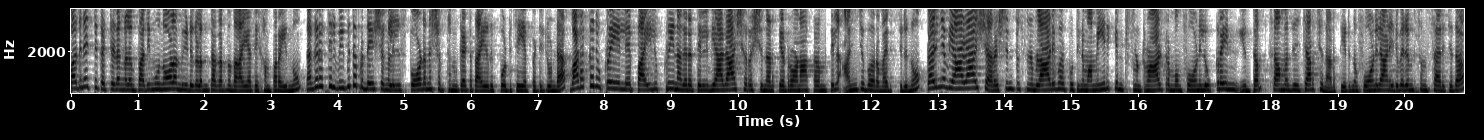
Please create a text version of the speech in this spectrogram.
പതിനെട്ട് കെട്ടിടങ്ങളും പതിമൂന്നോളം വീടുകളും തകർന്നതായി അദ്ദേഹം പറയുന്നു. നഗരത്തിൽ വിവിധ പ്രദേശങ്ങളിൽ സ്ഫോടന ശബ്ദം കേട്ടതായി റിപ്പോർട്ട് ചെയ്യപ്പെട്ടിട്ടുണ്ട്. വടക്കൻ ഉക്രൈനിലെ പൈലുക്രി നഗരത്തിൽ വ്യാഴാഴ്ച റഷ്യ നടത്തിയ ഡ്രോൺ ആക്രമണത്തിൽ അഞ്ചു പേർ മരിച്ചിരുന്നു. കഴിഞ്ഞ വ്യാഴാഴ്ച റഷ്യൻ പ്രസിഡന്റ് വ്ളാഡിമിർ പുടിനും അമേരിക്കൻ പ്രസിഡന്റ് ഡൊണാൾഡ് ട്രംപും ഫോണിൽ ഉക്രൈൻ യുദ്ധം സംബന്ധിച്ച് ചർച്ച നടത്തിയിരുന്നു. ഫോണിലാണ് ഇരുവരും സംസാരിച്ചത്.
